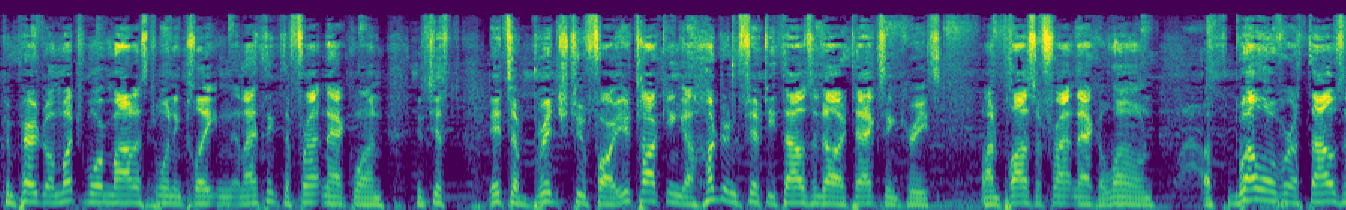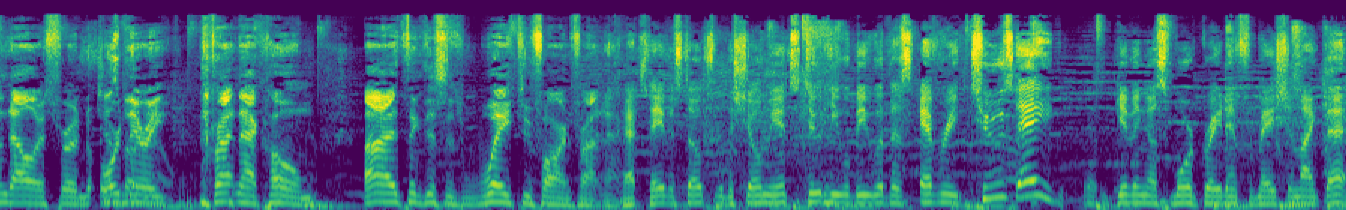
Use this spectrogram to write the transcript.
compared to a much more modest one in Clayton, and I think the Frontenac one is just it's a bridge too far. You're talking a hundred and fifty thousand dollar tax increase on Plaza Frontenac alone, a, well over a thousand dollars for an ordinary. Frontenac home. I think this is way too far in front now. That's David Stokes with the Show Me Institute. He will be with us every Tuesday, giving us more great information like that.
